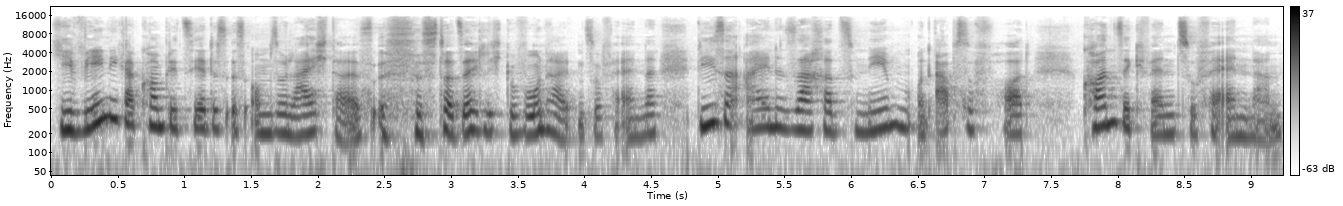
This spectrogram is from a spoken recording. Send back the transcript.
je weniger kompliziert es ist, umso leichter es ist es tatsächlich Gewohnheiten zu verändern. Diese eine Sache zu nehmen und ab sofort konsequent zu verändern.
